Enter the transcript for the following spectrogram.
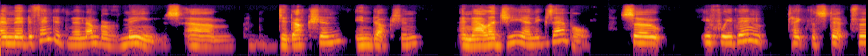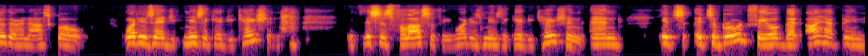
And they're defended in a number of means um, deduction, induction, analogy, and example. So if we then take the step further and ask, well, what is edu- music education? if this is philosophy, what is music education? And it's it's a broad field that I have been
